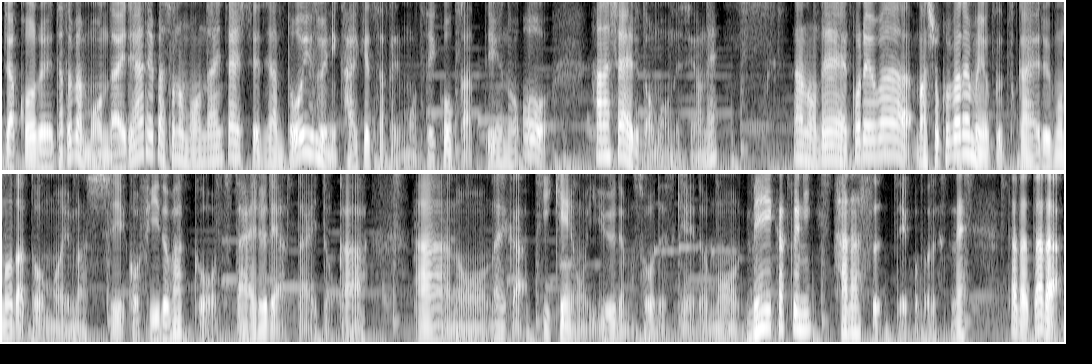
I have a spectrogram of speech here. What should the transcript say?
じゃあこれ例えば問題であればその問題に対してじゃあどういうふうに解決策に持っていこうかっていうのを話し合えると思うんですよね。なので、これは、まあ、職場でもよく使えるものだと思いますし、こうフィードバックを伝えるであったりとか、あの何か意見を言うでもそうですけれども、明確に話すっていうことですね。ただただ、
